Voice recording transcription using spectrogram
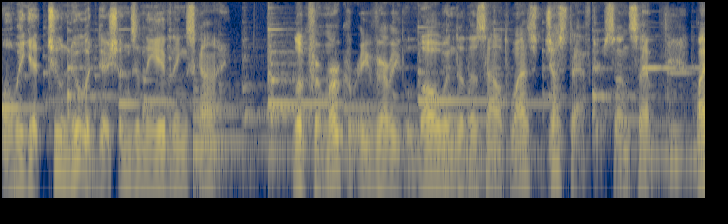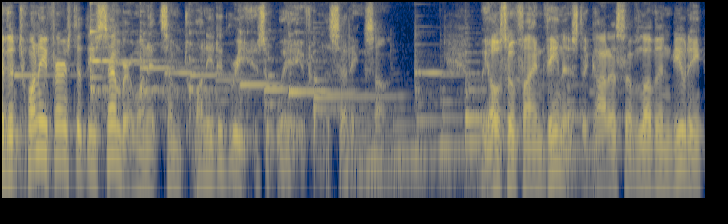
Well, we get two new additions in the evening sky. Look for Mercury very low into the southwest just after sunset by the 21st of December when it's some 20 degrees away from the setting sun. We also find Venus, the goddess of love and beauty,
